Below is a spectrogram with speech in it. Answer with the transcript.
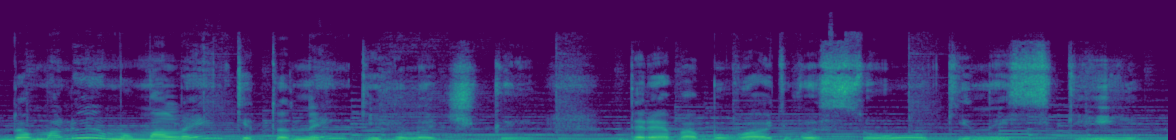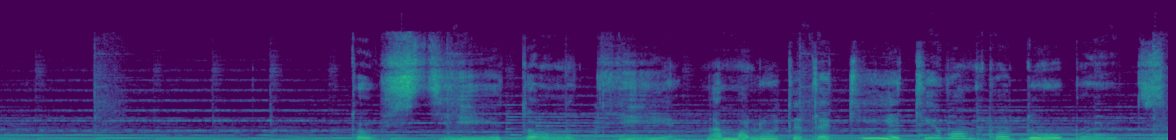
домалюємо маленькі тоненькі гілочки. Дерева бувають високі, низькі, товсті, тонкі. Намалюйте такі, які вам подобаються.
